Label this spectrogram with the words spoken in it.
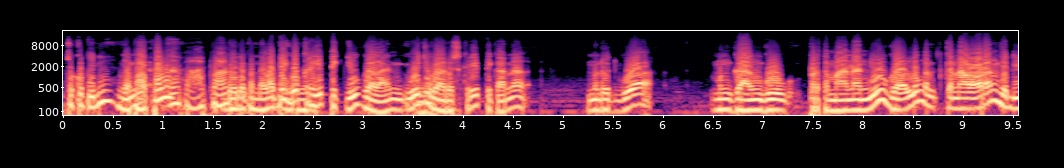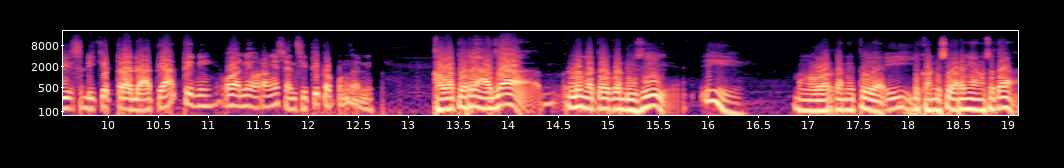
cukup ini nggak apa-apa lah. apa-apa Beda pendapat tapi gue kritik juga kan gue Iya. juga harus kritik karena menurut gue mengganggu pertemanan juga lu kenal orang jadi sedikit rada hati-hati nih wah ini orangnya sensitif apa enggak nih Khawatirnya aja lu nggak tahu kondisi ih mengeluarkan itu ya Iya. di kondisi orang yang maksudnya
